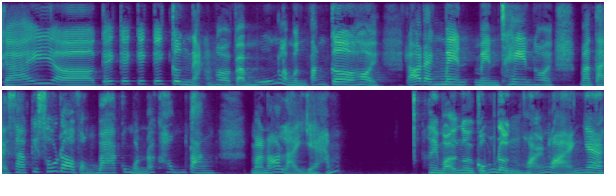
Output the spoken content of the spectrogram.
cái uh, cái cái cái cái cân nặng thôi và muốn là mình tăng cơ thôi. Đó đang man, maintain thôi. Mà tại sao cái số đo vòng 3 của mình nó không tăng mà nó lại giảm? Thì mọi người cũng đừng hoảng loạn nha.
